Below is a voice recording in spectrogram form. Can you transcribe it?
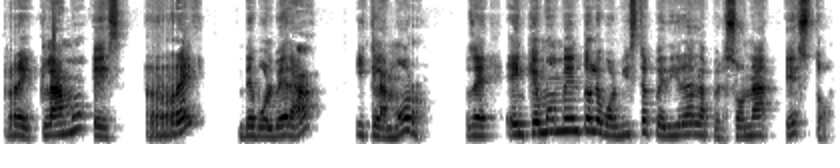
Reclamo es re, devolver a, y clamor. O sea, ¿en qué momento le volviste a pedir a la persona esto?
